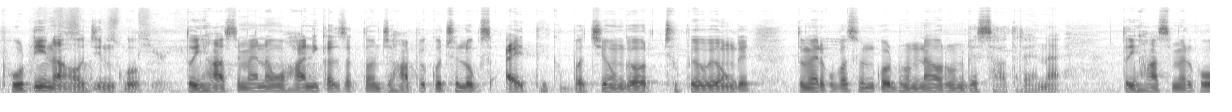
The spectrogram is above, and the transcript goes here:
फूटी ना हो जिनको। तो यहाँ से मैं ना वहाँ निकल सकता हूँ जहाँ पे कुछ लोग आई थिंक बचे होंगे और छुपे हुए होंगे। तो मेरे को बस उनको ढूंढना है और उनके साथ रहना है। तो यहाँ से मेरे को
